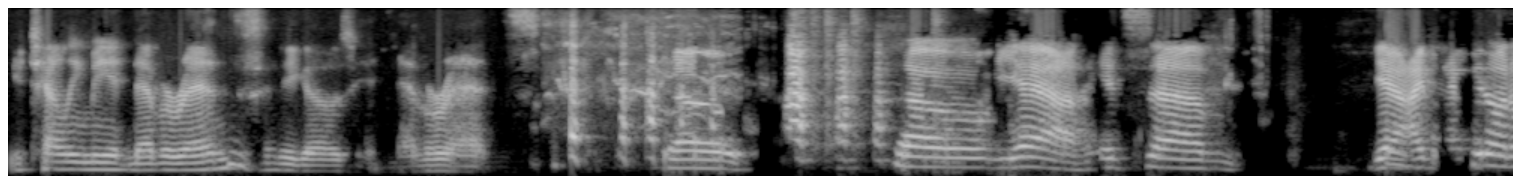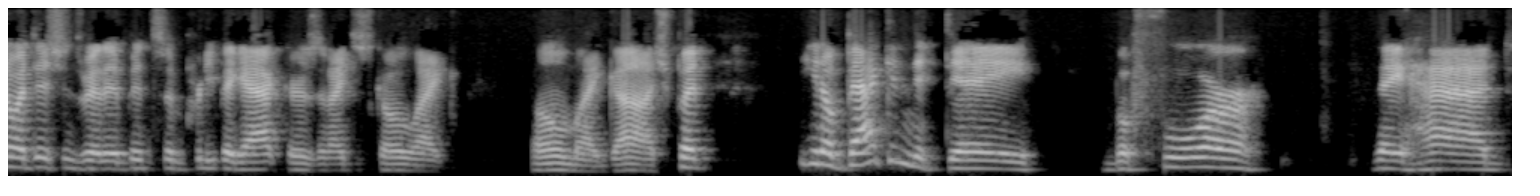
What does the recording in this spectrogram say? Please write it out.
You're telling me it never ends? And he goes, It never ends. so, so yeah, it's um, yeah. I've, I've been on auditions where there've been some pretty big actors, and I just go like, oh my gosh. But you know, back in the day, before they had,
